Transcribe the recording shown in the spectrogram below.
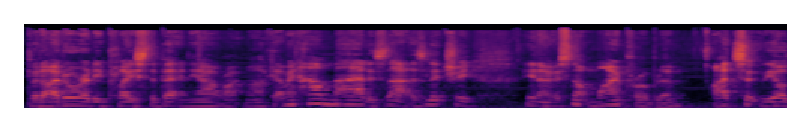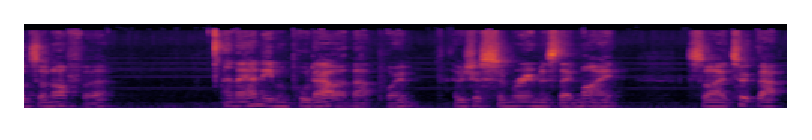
But I'd already placed the bet in the outright market. I mean, how mad is that? It's literally, you know, it's not my problem. I took the odds on offer and they hadn't even pulled out at that point. There was just some rumours they might. So I took that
